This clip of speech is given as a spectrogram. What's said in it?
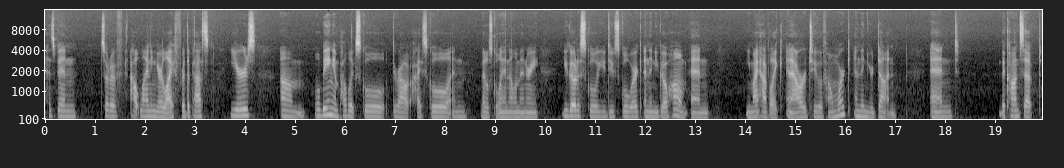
has been sort of outlining your life for the past years. Um, well, being in public school throughout high school and middle school and elementary, you go to school, you do schoolwork, and then you go home and you might have like an hour or two of homework and then you're done. And the concept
